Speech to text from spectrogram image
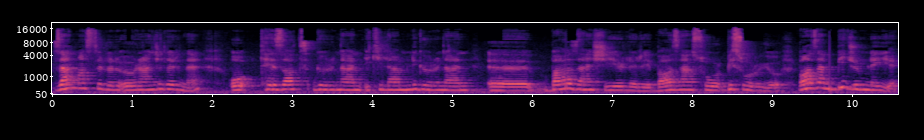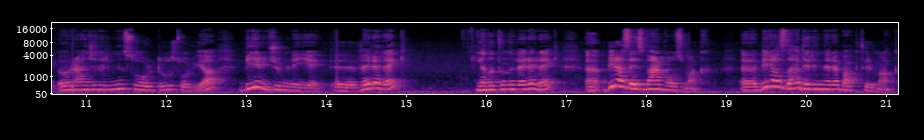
Zen masterları öğrencilerine o tezat görünen, ikilemli görünen e, bazen şiirleri, bazen sor, bir soruyu, bazen bir cümleyi öğrencilerinin sorduğu soruya bir cümleyi e, vererek, yanıtını vererek biraz ezber bozmak, e, biraz daha derinlere baktırmak,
